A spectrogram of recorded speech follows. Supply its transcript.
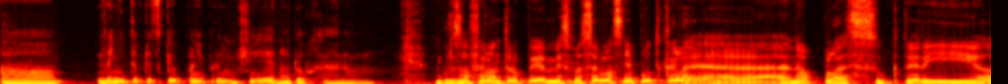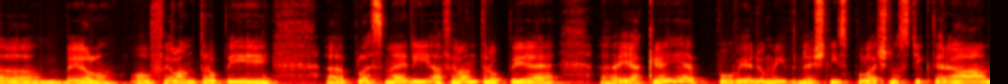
A není to vždycky úplně pro jednoduché. No. Burza filantropie, my jsme se vlastně potkali eh, na plesu, který eh, byl o filantropii, ples médií a filantropie. Jaké je povědomí v dnešní společnosti, která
